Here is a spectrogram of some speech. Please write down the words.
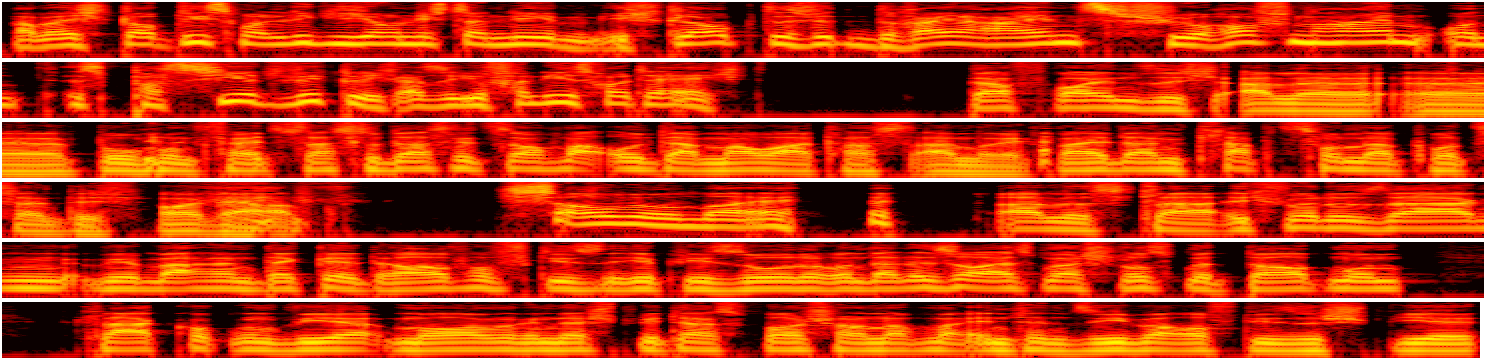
aber ich glaube, diesmal liege ich auch nicht daneben. Ich glaube, das wird ein 3-1 für Hoffenheim und es passiert wirklich. Also ihr verliert heute echt da freuen sich alle äh, Bochum-Fans, dass du das jetzt nochmal untermauert hast, André, weil dann klappt es hundertprozentig heute Abend. Schauen wir mal. Alles klar. Ich würde sagen, wir machen Deckel drauf auf diese Episode und dann ist auch erstmal Schluss mit Dortmund. Klar gucken wir morgen in der Spieltagsvorschau nochmal intensiver auf dieses Spiel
